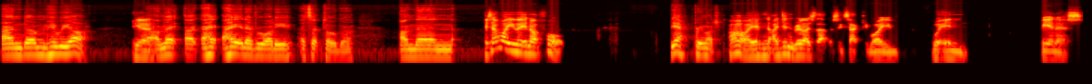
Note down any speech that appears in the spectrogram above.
and um, here we are. Yeah, I, met, I, I, I hated everybody except Toga, and then is that why you were in our fort? Yeah, pretty much. Oh, I didn't. I didn't realize that was exactly why you were in BNS.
